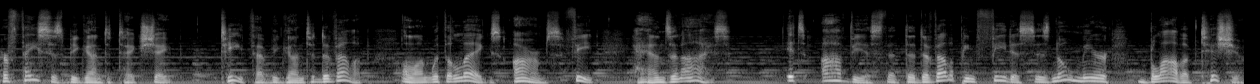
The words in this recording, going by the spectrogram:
Her face has begun to take shape. Teeth have begun to develop, along with the legs, arms, feet, hands, and eyes. It's obvious that the developing fetus is no mere blob of tissue,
